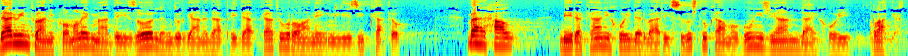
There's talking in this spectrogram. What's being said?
داروین توانی کۆمەڵێک مادەی زۆر لەم دوورگانەدا پەیدا بکات و ڕەوانەی ئینگلیزی بکاتەوە. بەهەرحاڵ، بیرەکانی خۆی دەربارەی سروشت و کامڵبوونی ژیان لای خۆی ڕاگرت.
